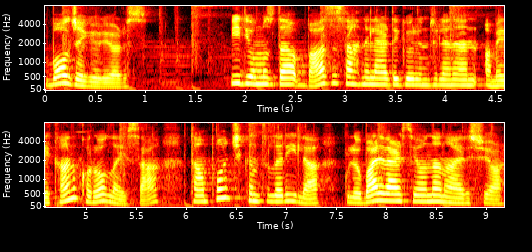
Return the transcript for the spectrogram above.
bolca görüyoruz. Videomuzda bazı sahnelerde görüntülenen Amerikan Corolla ise tampon çıkıntılarıyla global versiyondan ayrışıyor.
